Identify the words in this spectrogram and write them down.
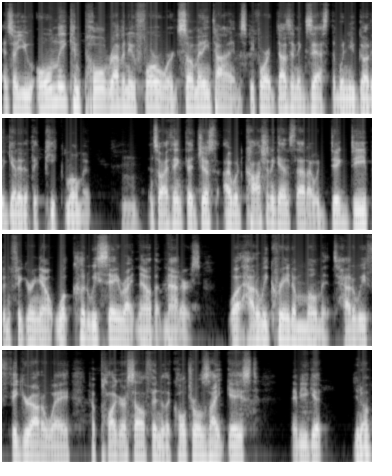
And so you only can pull revenue forward so many times before it doesn't exist that when you go to get it at the peak moment. Mm-hmm. And so I think that just I would caution against that. I would dig deep in figuring out what could we say right now that matters. What how do we create a moment? How do we figure out a way to plug ourselves into the cultural zeitgeist? Maybe you get you know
